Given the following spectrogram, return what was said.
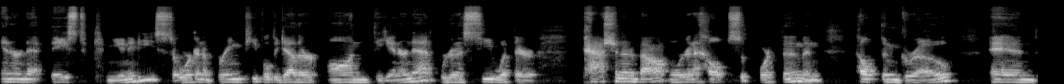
internet based communities. So we're going to bring people together on the internet. We're going to see what they're passionate about and we're going to help support them and help them grow. And,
